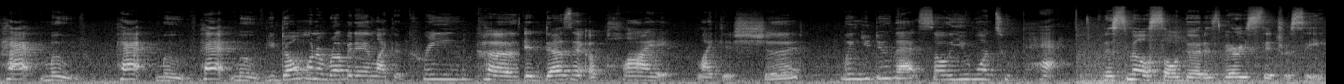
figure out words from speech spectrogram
Pat, move, pat, move, pat, move. You don't want to rub it in like a cream because it doesn't apply like it should when you do that. So you want to pat. This smells so good. It's very citrusy.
